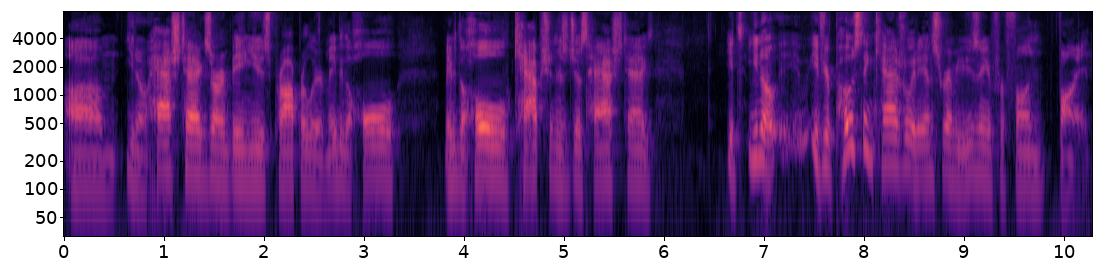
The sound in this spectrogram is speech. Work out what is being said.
Um, you know, hashtags aren't being used properly, or maybe the whole Maybe the whole caption is just hashtags. It's, you know, if you're posting casually to Instagram, you're using it for fun, fine.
